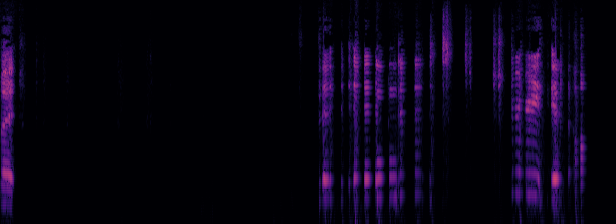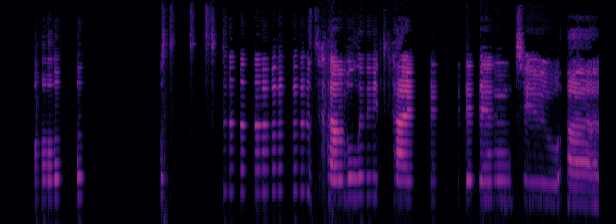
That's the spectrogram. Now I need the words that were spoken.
but the industry it also is heavily tied into uh,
